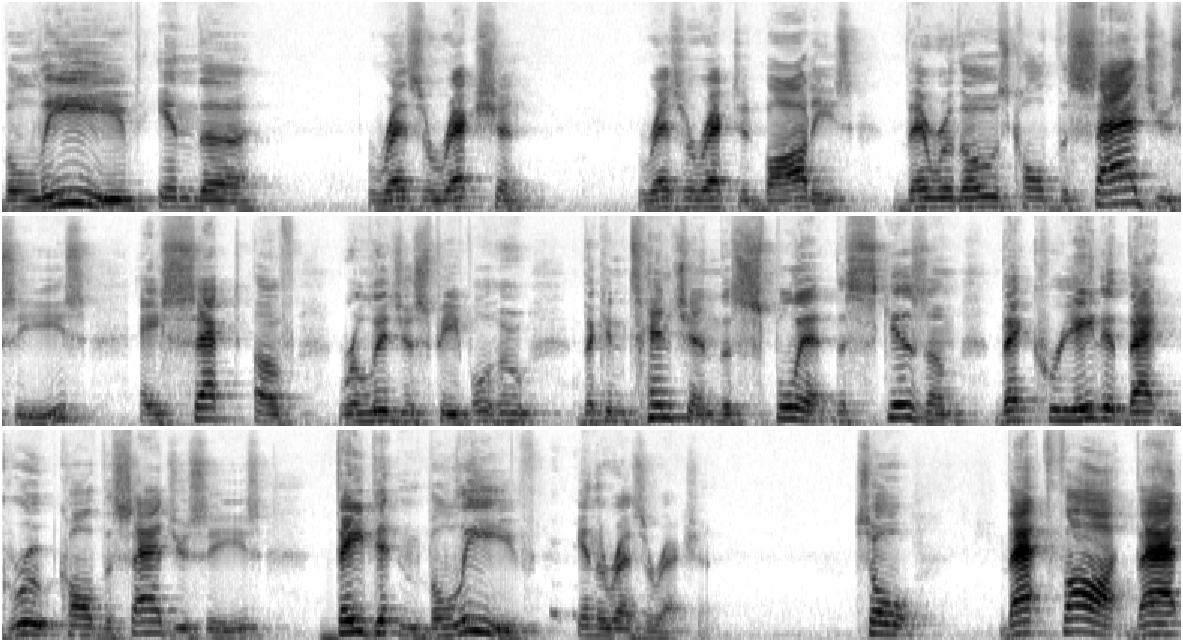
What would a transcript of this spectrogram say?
believed in the resurrection, resurrected bodies. There were those called the Sadducees, a sect of religious people who the contention, the split, the schism that created that group called the Sadducees, they didn't believe in the resurrection. So that thought, that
